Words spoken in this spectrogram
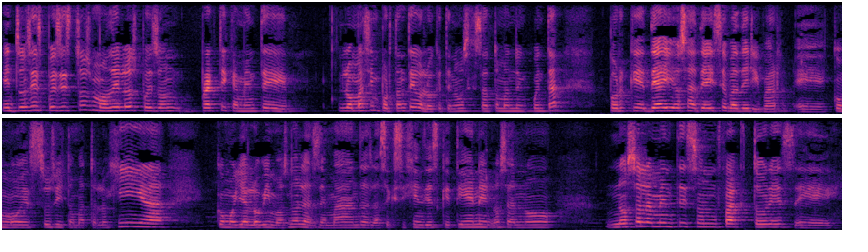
Entonces, pues estos modelos pues son prácticamente lo más importante o lo que tenemos que estar tomando en cuenta porque de ahí, o sea, de ahí se va a derivar eh, cómo es su sintomatología, como ya lo vimos, ¿no? Las demandas, las exigencias que tienen, o sea, no, no solamente son factores eh,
